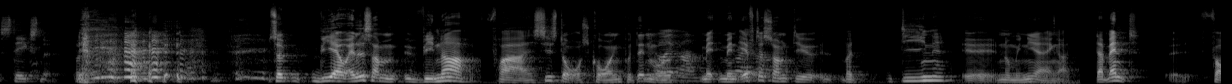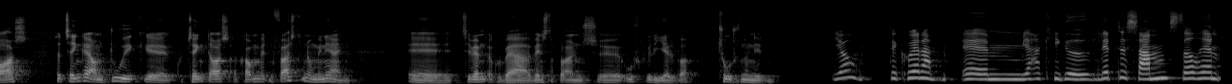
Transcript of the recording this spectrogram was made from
stakesene. For så vi er jo alle sammen vinder fra sidste års scoring på den måde. Men, men eftersom det var dine øh, nomineringer, der vandt øh, for os, så tænker jeg, om du ikke øh, kunne tænke dig også at komme med den første nominering øh, til hvem der kunne være Venstrefløjens øh, ufrivillige hjælper 2019. Jo, det kunne jeg da. Øhm, jeg har kigget lidt det samme sted hen,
